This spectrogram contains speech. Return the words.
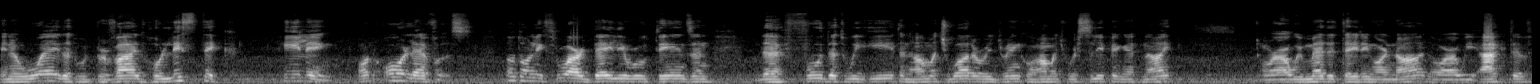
in a way that would provide holistic healing on all levels, not only through our daily routines and the food that we eat and how much water we drink or how much we're sleeping at night, or are we meditating or not, or are we active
